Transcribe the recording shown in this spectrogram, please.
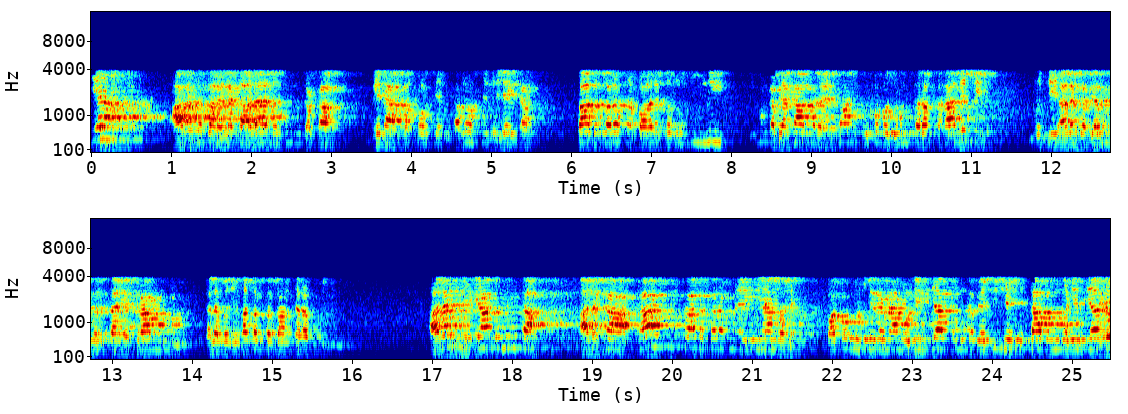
یا عرض پر لك على نزول لك بنا فقر سے تنوس الیکا تا د طرف نه بارک نزول ني موږ بیا کار سره احسان کو په زموږ طرف ته نه شي نو چې الګ بیا موږ سره احترام وکړو کله به ختم تران طرف وکړو الګ بیا موږ الکا کاش ستاسو طرف نه ایمان ولې پتو ګرځرنا نو دې ځات موږ به چې کتاب موږ دې زیاتو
